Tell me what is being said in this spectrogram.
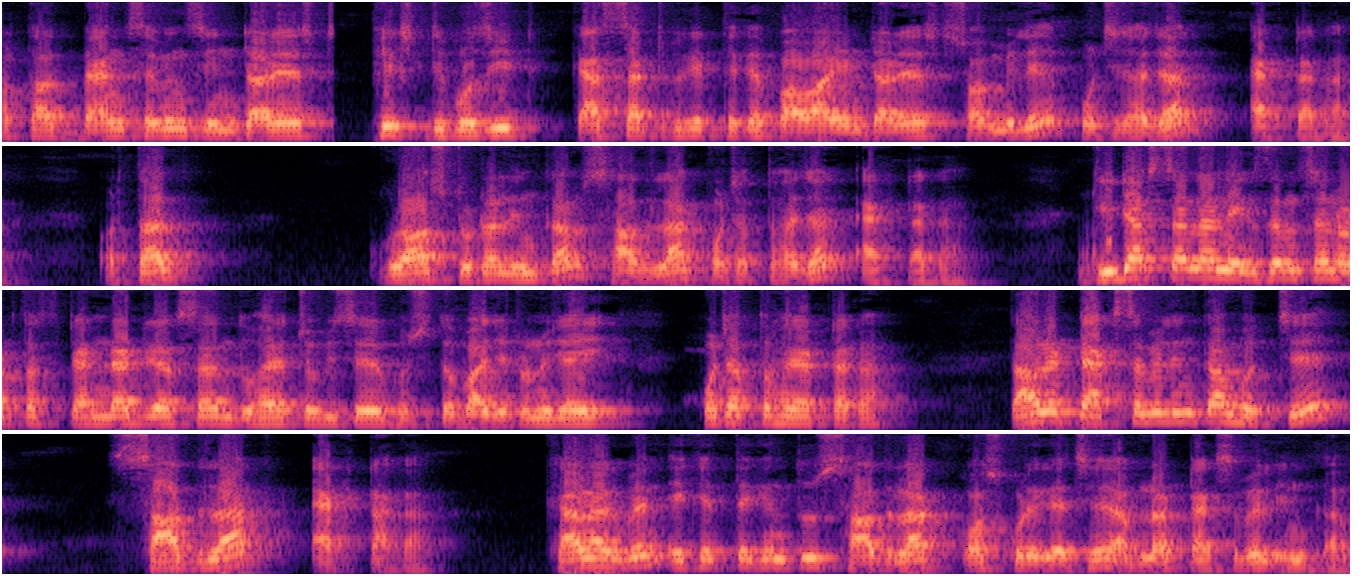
অর্থাৎ bank savings interest fixed deposit cash certificate থেকে পাওয়া ইন্টারেস্ট সব মিলে পঁচিশ হাজার এক টাকা। অর্থাৎ গ্রস টোটাল ইনকাম সাত লাখ পঁচাত্তর হাজার এক টাকা। ডিডাকশন অ্যান্ড এক্সামশান অর্থাৎ স্ট্যান্ডার্ড ডিডাকশন দু হাজার চব্বিশের ঘোষিত বাজেট অনুযায়ী পঁচাত্তর হাজার টাকা। তাহলে ট্যাক্সেবল ইনকাম হচ্ছে সাত লাখ এক টাকা। খেয়াল রাখবেন, এক্ষেত্রে কিন্তু সাত লাখ কস করে গেছে আপনার ট্যাক্সেবল ইনকাম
